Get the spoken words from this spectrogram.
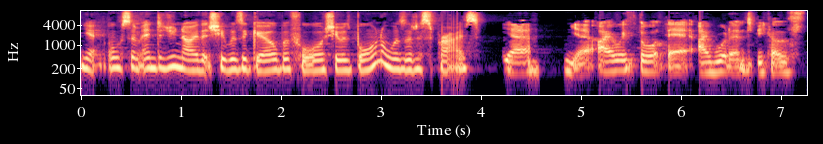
Yeah, awesome. And did you know that she was a girl before she was born, or was it a surprise? Yeah, yeah. I always thought that I wouldn't because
